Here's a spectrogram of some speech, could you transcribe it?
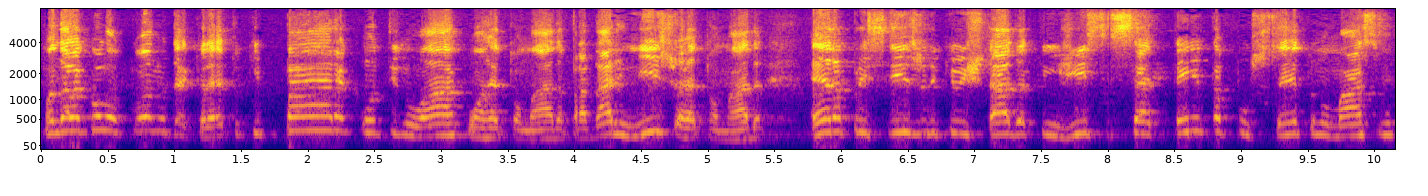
quando ela colocou no decreto que para continuar com a retomada, para dar início à retomada, era preciso de que o Estado atingisse 70% no máximo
